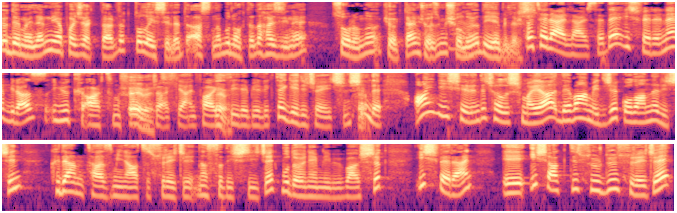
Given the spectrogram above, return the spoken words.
ödemelerini yapacaklardır. Dolayısıyla da aslında bu noktada hazine sorunu kökten çözmüş oluyor diyebiliriz. Ötelerlerse de işverene biraz yük artmış Evet. olacak yani faiziyle birlikte geleceği için. Şimdi aynı iş yerinde çalışmaya devam edecek olanlar için kıdem tazminatı süreci nasıl işleyecek? Bu da önemli bir başlık. İşveren e, iş akdi sürdüğü sürece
